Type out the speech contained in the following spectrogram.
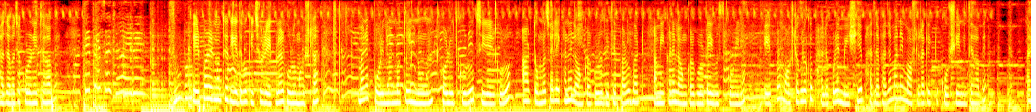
ভাজা ভাজা করে নিতে হবে। এরপর এর মধ্যে দিয়ে দেবো কিছু রেগুলার গুঁড়ো মশলা। মানে পরিমাণ মতো নুন, হলুদ গুঁড়ো, জিরের গুঁড়ো। আর তোমরা চাইলে এখানে লঙ্কার গুঁড়ো দিতে পারো বাট আমি এখানে লঙ্কার গুঁড়োটা ইউজ করি না। এরপর মশলাগুলোকে ভালো করে মিশিয়ে ভাজা ভাজা মানে মশলাটাকে একটু কষিয়ে নিতে হবে। আর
